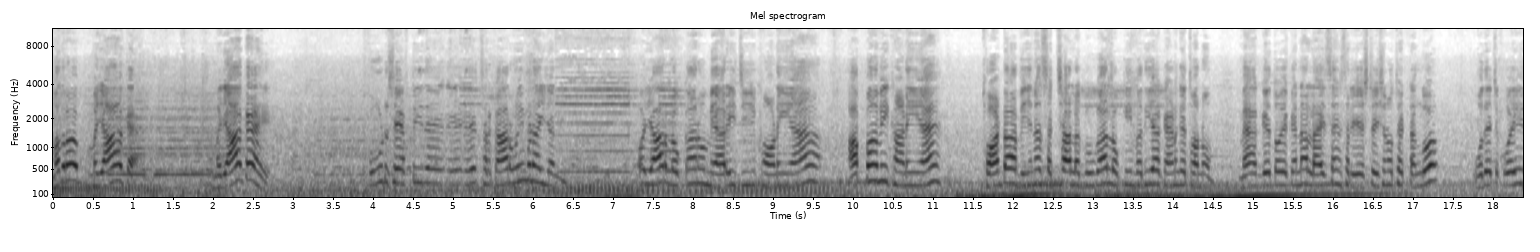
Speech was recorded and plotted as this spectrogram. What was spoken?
ਮਤਲਬ ਮਜ਼ਾਕ ਹੈ। ਮਜ਼ਾਕ ਹੈ ਇਹ। ਫੂਡ ਸੇਫਟੀ ਦੇ ਇਹ ਸਰਕਾਰ ਉਹੀ ਬਣਾਈ ਜਾਂਦੀ। ਉਹ ਯਾਰ ਲੋਕਾਂ ਨੂੰ ਮਿਆਰੀ ਚੀਜ਼ ਖਾਣੀ ਆ, ਆਪਾਂ ਵੀ ਖਾਣੀ ਆ, ਤੁਹਾਡਾ ਬਿਜ਼ਨਸ ਅੱਛਾ ਲੱਗੂਗਾ, ਲੋਕੀ ਵਧੀਆ ਕਹਿਣਗੇ ਤੁਹਾਨੂੰ। ਮੈਂ ਅੱਗੇ ਤੋਂ ਇਹ ਕਹਿੰਦਾ ਲਾਇਸੈਂਸ ਰਜਿਸਟ੍ਰੇਸ਼ਨ ਉੱਥੇ ਟੰਗੋ, ਉਹਦੇ ਚ ਕੋਈ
